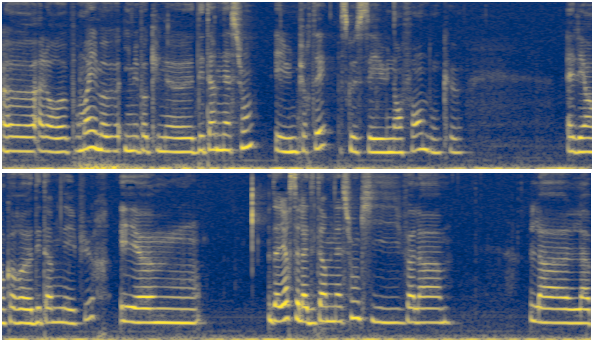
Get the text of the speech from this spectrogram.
Alors pour moi, il m'évo- il m'évoque une détermination et une pureté, parce que c'est une enfant, donc elle est encore euh, déterminée et pure. Et euh, d'ailleurs, c'est la détermination qui va la, la, la,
